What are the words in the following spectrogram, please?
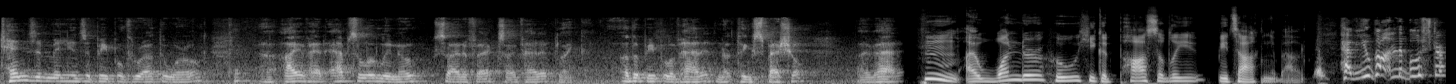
tens of millions of people throughout the world. Okay. Uh, I have had absolutely no side effects. I've had it like other people have had it, nothing special. I've had it. Hmm, I wonder who he could possibly be talking about. Have you gotten the booster?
